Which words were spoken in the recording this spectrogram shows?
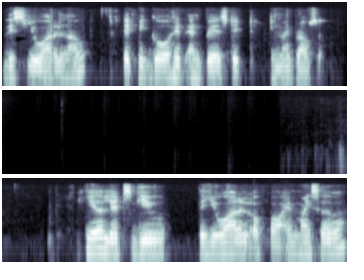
this URL now. Let me go ahead and paste it in my browser. Here, let's give the URL of our MI server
